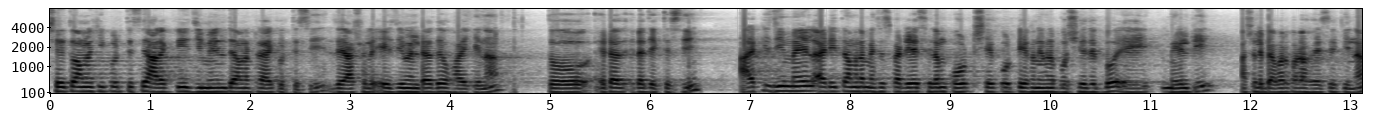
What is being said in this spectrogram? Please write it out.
সেহেতু আমরা কি করতেছি? আরেকটি জিমেল দিয়ে আমরা ট্রাই করতেছি যে আসলে এই জিমেলটা দিয়ে হয় কিনা। তো এটা এটা দেখতেছি। আর আরেকটি জিমেইল আইডিতে আমরা মেসেজ পাঠিয়েছিলাম কোড, সেই কোডটি এখানে আমরা বসিয়ে দেখব এই মেইলটি আসলে ব্যবহার করা হয়েছে কি না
